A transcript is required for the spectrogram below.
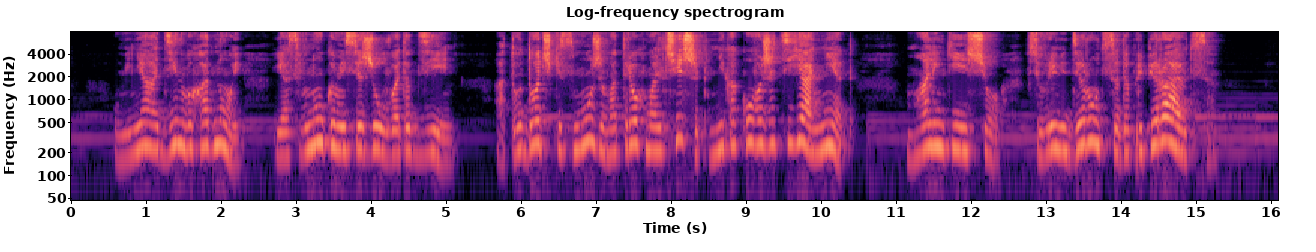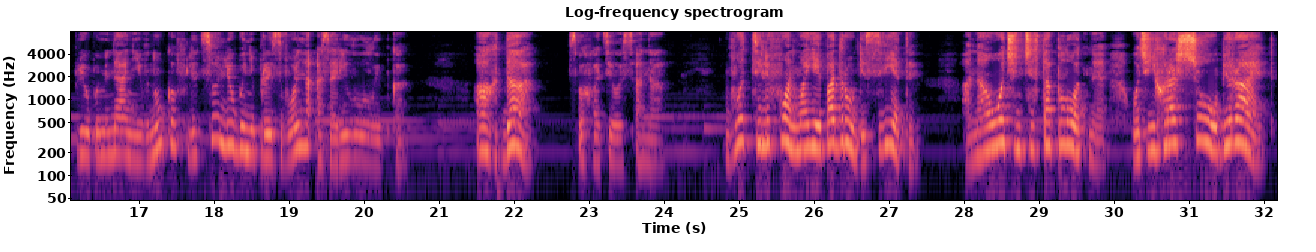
У меня один выходной. Я с внуками сижу в этот день. А то дочки с мужем, а трех мальчишек никакого жития нет. Маленькие еще, все время дерутся да припираются. При упоминании внуков лицо Любы непроизвольно озарила улыбка. «Ах, да!» – спохватилась она. «Вот телефон моей подруги Светы. Она очень чистоплотная, очень хорошо убирает.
